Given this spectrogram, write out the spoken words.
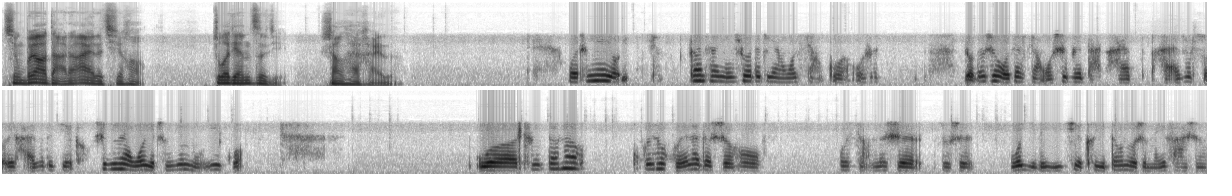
请不要打着爱的旗号。作践自己，伤害孩子。我曾经有，刚才您说的这样，我想过，我说，有的时候我在想，我是不是打着孩子孩子所谓孩子的借口？实际上，我也曾经努力过。我从当他回头回来的时候，我想的是，就是我以为一切可以当做是没发生，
